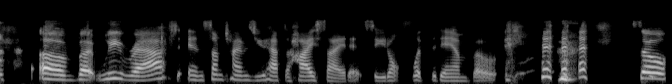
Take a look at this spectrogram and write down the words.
um, but we raft and sometimes you have to high side it so you don't flip the damn boat so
